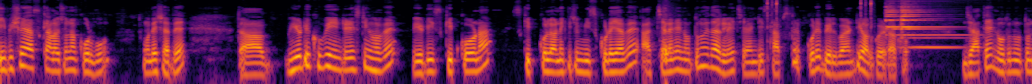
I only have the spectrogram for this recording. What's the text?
এই বিষয়ে আজকে আলোচনা করব। তোমাদের সাথে। তা ভিডিওটি খুবই ইন্টারেস্টিং হবে। ভিডিওটি স্কিপ করো না। স্কিপ করলে অনেক কিছু মিস করে যাবে। আর চ্যানেলে নতুন হয়ে থাকলে চ্যানেলটি সাবস্ক্রাইব করে বেল বাটনটি অল করে রাখো। যাতে নতুন নতুন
